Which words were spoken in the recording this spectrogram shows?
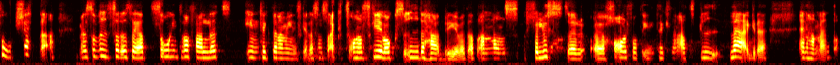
fortsätta. Men så visade det sig att så inte var fallet. Intäkterna minskade som sagt och han skrev också i det här brevet att annonsförluster eh, har fått intäkterna att bli lägre än han väntat.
